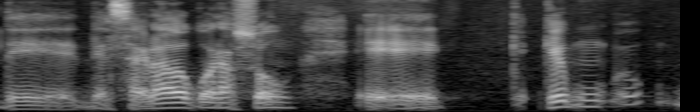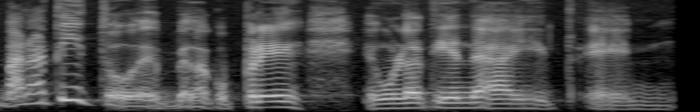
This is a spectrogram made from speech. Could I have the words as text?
del Sagrado Corazón, que, es baratito, eh, me la compré en una tienda en,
